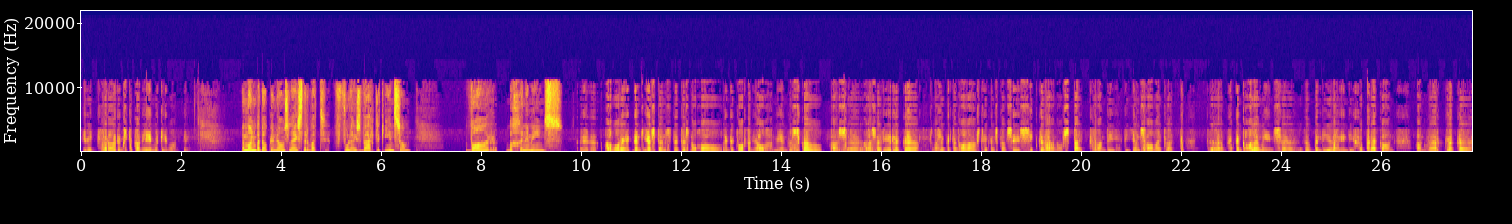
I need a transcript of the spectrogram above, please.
jy weet verhoudings te kan hê met iemand nie. 'n man wat dalk nou na ons luister wat voel hy's werklik eensaam waar begin 'n mens amore ek dink eerstens dit is nogal en dit word aan die algemeen beskou as 'n uh, as 'n redelike as ek dit in aanhalingstekens kan sê siekte van ons tyd van die die eensaamheid wat uh, ek dink alle mense uh, beleef en die gebrek aan aan werklike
